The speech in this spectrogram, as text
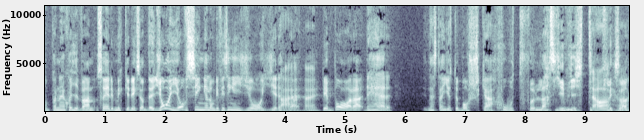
och på den här skivan så är det mycket liksom, the joy of singalong. Det finns ingen joy i detta. Nej, nej. Det är bara det här nästan göteborgska hotfulla gemytet. Ja, liksom. ja.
